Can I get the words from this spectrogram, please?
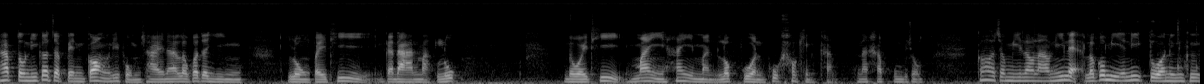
ครับตรงนี้ก็จะเป็นกล้องที่ผมใช้นะ เราก็จะยิงลงไปที่กระดานหมากรุก โดยที่ไม่ให้มันรบกวนผู้เข้าแข่งขันนะครับคุณผู้ชม ก็จะมีราวๆนี้แหละ แล้วก็มีอันนี้ตัวหนึ่งคือ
